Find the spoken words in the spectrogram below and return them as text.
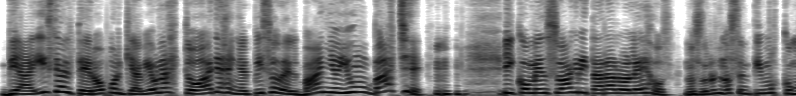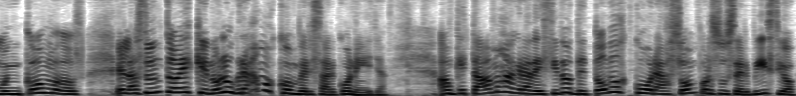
De ahí se alteró porque había unas toallas en el piso del baño y un bache. y comenzó a gritar a lo lejos. Nosotros nos sentimos como incómodos. El asunto es que no logramos conversar con ella. Aunque estábamos agradecidos de todo corazón por su servicio,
